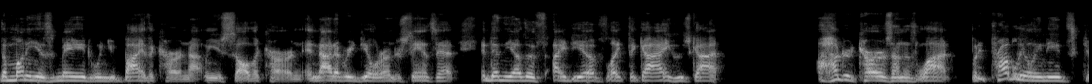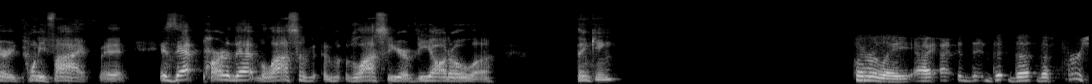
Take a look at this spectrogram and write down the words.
the money is made when you buy the car, not when you sell the car, and, and not every dealer understands that. And then the other th- idea of like the guy who's got 100 cars on his lot, but he probably only needs to carry 25. Eh, is that part of that velocity, velocity or vAuto uh, thinking? Clearly, I, I, the, the, the first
